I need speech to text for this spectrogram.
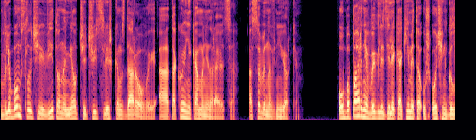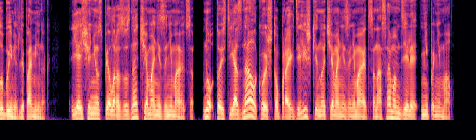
В любом случае, вид он имел чуть-чуть слишком здоровый, а такое никому не нравится, особенно в Нью-Йорке. Оба парня выглядели какими-то уж очень голубыми для поминок. Я еще не успел разузнать, чем они занимаются. Ну, то есть я знал кое-что про их делишки, но чем они занимаются на самом деле, не понимал.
